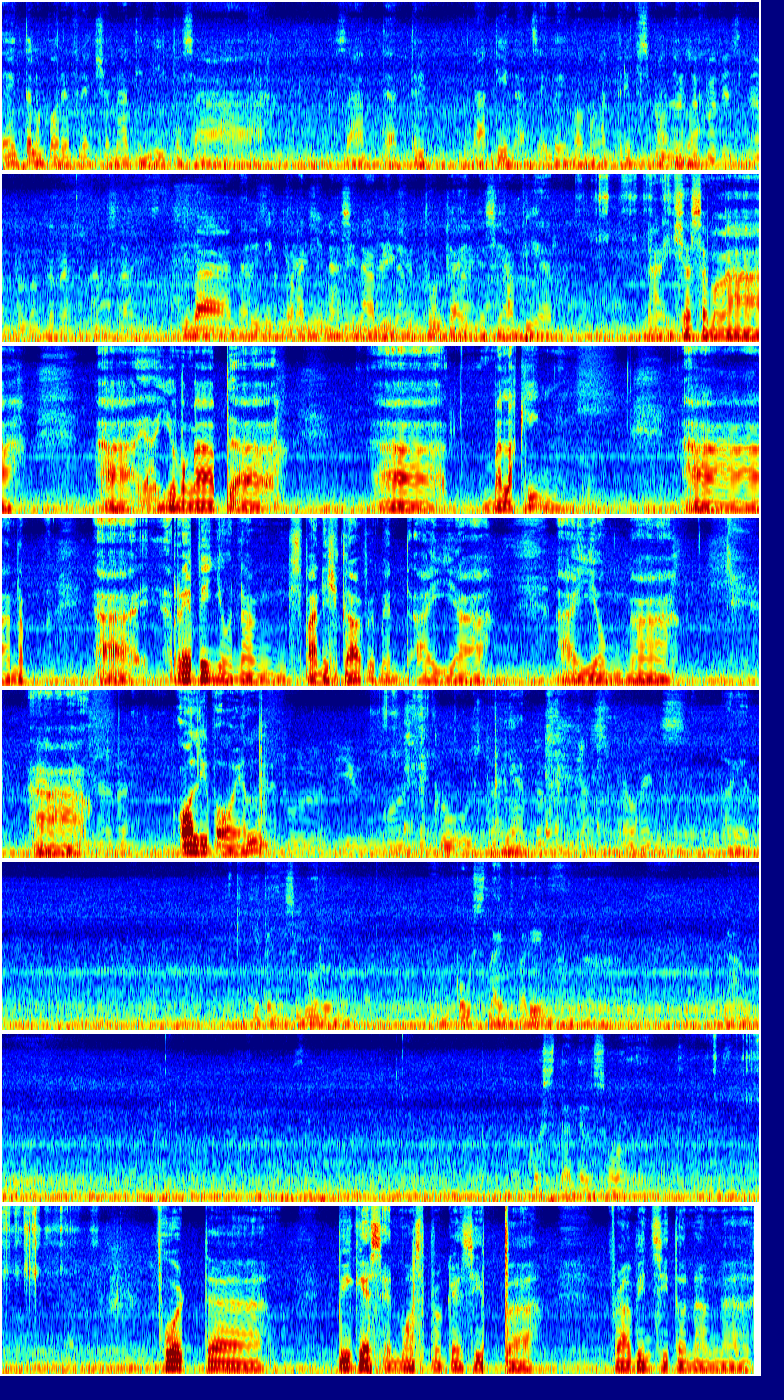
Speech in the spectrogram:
eh, ito lang po reflection natin dito sa sa uh, trip natin at sa iba-iba mga trips pa, di ba? Di ba narinig nyo kanina sinabi ng tour guide na si Javier na isa sa mga ah, yung mga ah, ah, malaking ah, na, ah, revenue ng Spanish government ay ah, ay yung have a olive oil. Ayan. Ayan. Nakikita niyo siguro, no? Yung coastline pa rin ng, ah, ng Costa del Sol. Fourth uh, biggest and most progressive uh, province ito ng uh,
